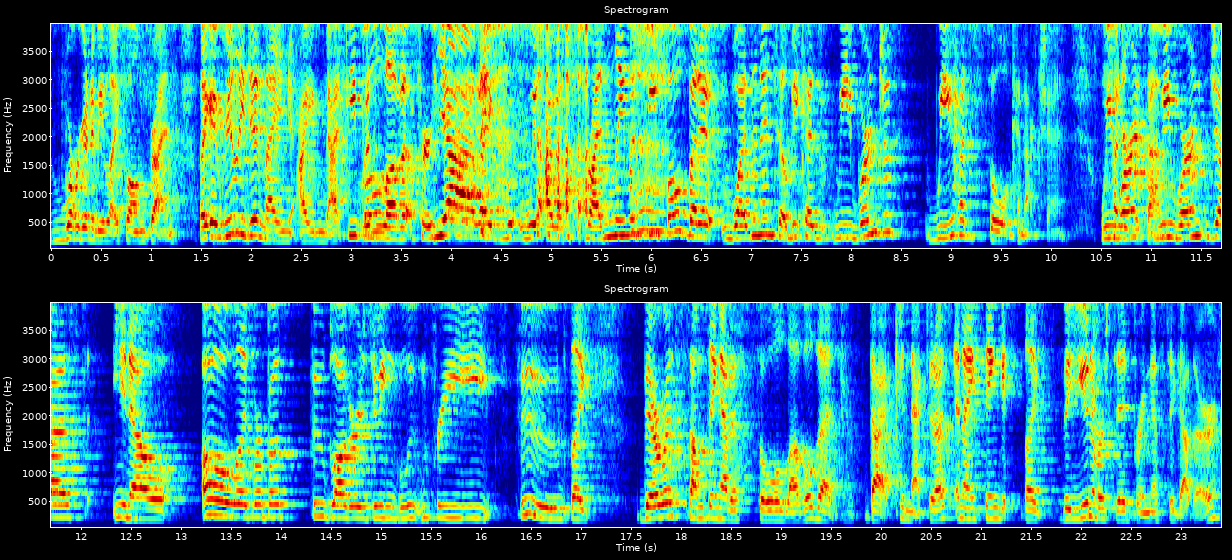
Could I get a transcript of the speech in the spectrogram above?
we're gonna be lifelong friends. Like I really didn't. I I met people. was love at first Yeah, sight. like we, I was friendly with people, but it wasn't until because we weren't just we had soul connection. We weren't we weren't just you know oh like we're both food bloggers doing gluten free food like. There was something at a soul level that that connected us, and I think like the universe did bring us together.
